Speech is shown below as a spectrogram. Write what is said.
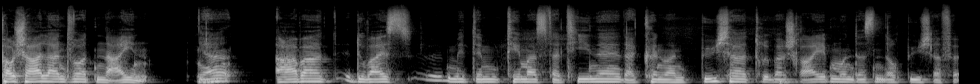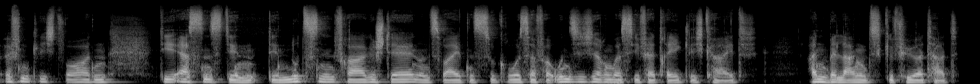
Pauschale Antwort nein. Ja, aber du weißt, mit dem Thema Statine, da können man Bücher drüber schreiben und da sind auch Bücher veröffentlicht worden, die erstens den, den Nutzen in Frage stellen und zweitens zu großer Verunsicherung, was die Verträglichkeit anbelangt, geführt hat.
